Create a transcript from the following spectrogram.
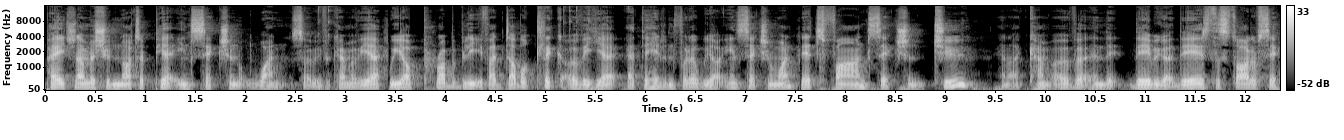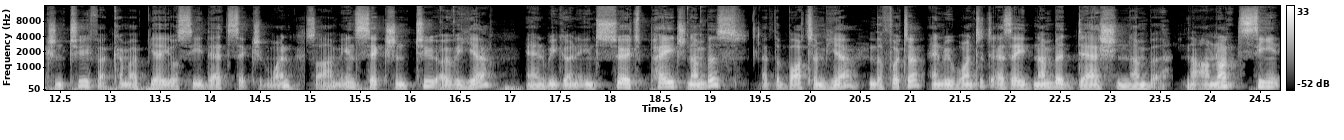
Page numbers should not appear in section 1 so if we come over here we are probably if I double click over here at the head and footer we are in section 1 let's find section 2 and I come over and th there we go. There's the start of section 2. If I come up here, you'll see that section 1. So I'm in section 2 over here and we're going to insert page numbers at the bottom here in the footer and we want it as a number dash number. Now I'm not seeing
